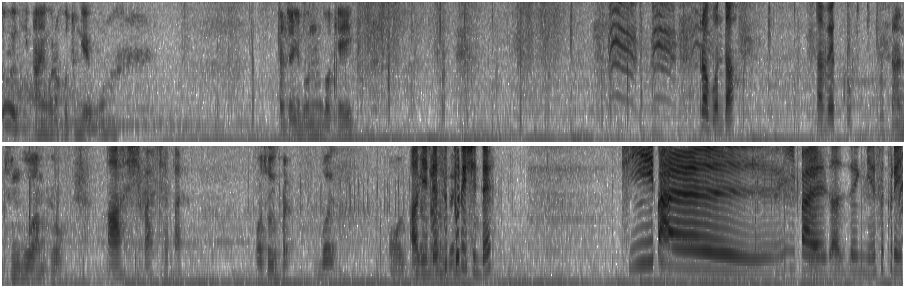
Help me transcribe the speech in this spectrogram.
또 여기 아니구나 고통계구나 발전기 놓는 거 개입 들어본다. 난 외꾸. 난 중구 한표 아 씨발 제발. 어 저기 발.. 뭐.. 어 아니 내 작은데? 스프릿인데? 씨발 이발 선생님 스프릿.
